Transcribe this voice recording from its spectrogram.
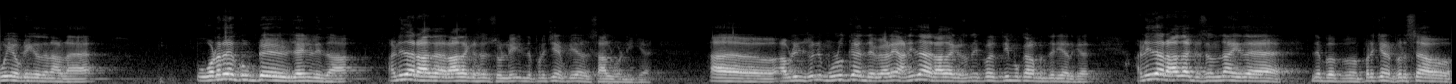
போய் அப்படிங்கிறதுனால உடனே கூப்பிட்டு ஜெயலலிதா அனிதா ராதா ராதாகிருஷ்ணன் சொல்லி இந்த பிரச்சனை எப்படியாவது சால்வ் பண்ணிக்க. அப்படின்னு சொல்லி முழுக்க இந்த வேலையை அனிதா ராதாகிருஷ்ணன் இப்போ திமுக மந்திரியாக இருக்கார். அனிதா ராதாகிருஷ்ணன் தான் இதை இந்த ப- பிரச்சனை பெருசாக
